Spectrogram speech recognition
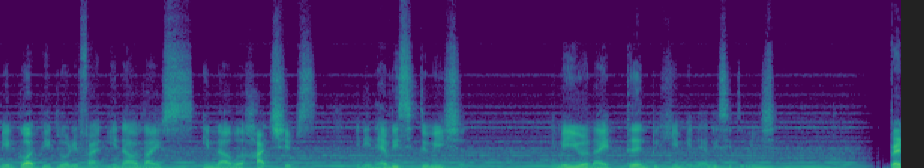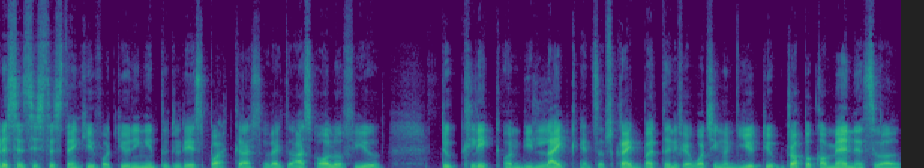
May God be glorified in our lives, in our hardships, and in every situation. And may you and I turn to Him in every situation. Brothers and sisters, thank you for tuning in to today's podcast. I'd like to ask all of you to click on the like and subscribe button if you're watching on YouTube. Drop a comment as well.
